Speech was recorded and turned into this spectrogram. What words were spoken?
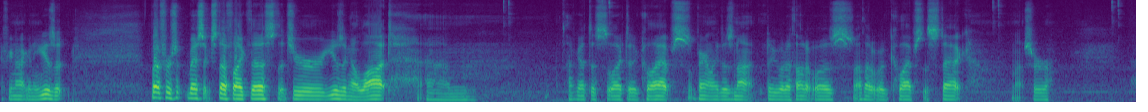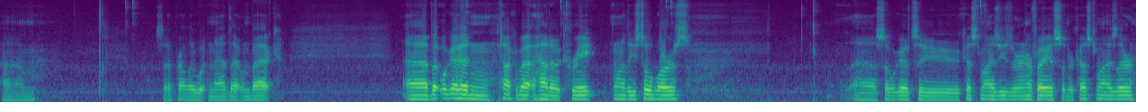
if you're not going to use it. But for basic stuff like this that you're using a lot, um, I've got this selected collapse. Apparently does not do what I thought it was. I thought it would collapse the stack. Not sure. Um, so I probably wouldn't add that one back. Uh, but we'll go ahead and talk about how to create one of these toolbars. Uh, so we'll go to Customize User Interface under Customize there.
